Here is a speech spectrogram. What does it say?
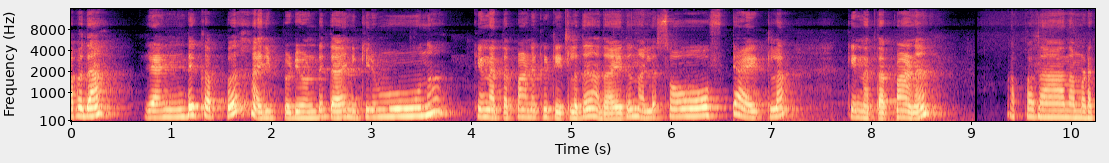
അപ്പോൾ ഇതാ രണ്ട് കപ്പ് അരിപ്പൊടി കൊണ്ട് ഇതാ എനിക്കൊരു മൂന്ന് കിണ്ണത്തപ്പാണ് കിട്ടിയിട്ടുള്ളത്. അതായത് നല്ല സോഫ്റ്റ് ആയിട്ടുള്ള കിണ്ണത്തപ്പാണ്. അപ്പോൾ അതാ നമ്മുടെ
